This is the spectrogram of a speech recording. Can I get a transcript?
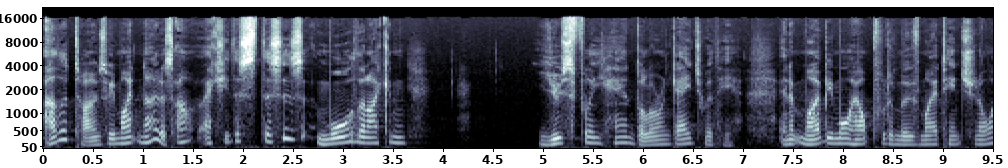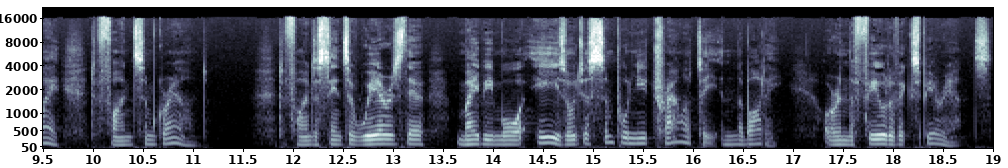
Other times we might notice, oh, actually, this, this is more than I can usefully handle or engage with here. And it might be more helpful to move my attention away, to find some ground to find a sense of where is there maybe more ease or just simple neutrality in the body or in the field of experience.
